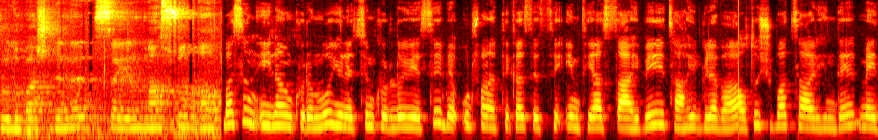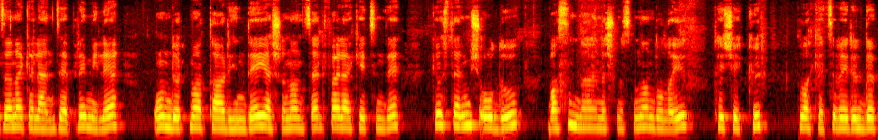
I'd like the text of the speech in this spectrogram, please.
Kurulu Başkanı Sayın Mahsun Altun Basın İlan Kurumu Yönetim Kurulu üyesi ve Urfa Anadolu Gazetesi imtiyaz sahibi Tahir Gülebağ 6 Şubat tarihinde meydana gelen deprem ile 14 Mart tarihinde yaşanan sel felaketinde göstermiş olduğu basın dayanışmasından dolayı teşekkür plaketi verildi.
